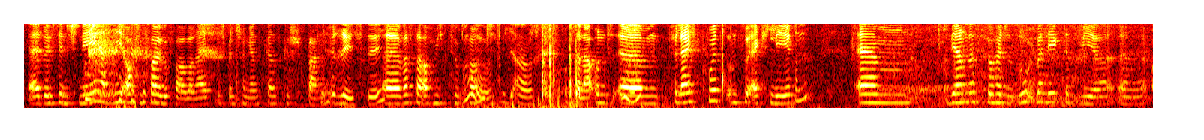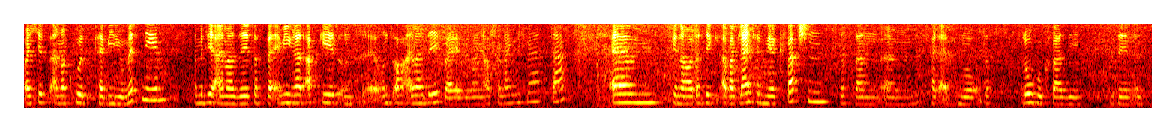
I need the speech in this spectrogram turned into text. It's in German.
Äh, durch den Schnee hat sie auch die Folge vorbereitet. Ich bin schon ganz, ganz gespannt, Richtig. äh, was da auf mich zukommt. Uh, ich auch. Upsala. Und ähm, vielleicht kurz, um zu erklären. Ähm, wir haben das für heute so überlegt, dass wir äh, euch jetzt einmal kurz per Video mitnehmen, damit ihr einmal seht, was bei Emmy gerade abgeht und äh, uns auch einmal seht, weil wir waren ja auch schon lange nicht mehr da. Ähm, genau, dass ihr aber gleich, wenn wir quatschen, dass dann ähm, halt einfach nur das Logo quasi zu sehen ist,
